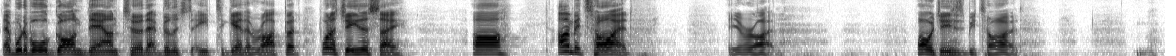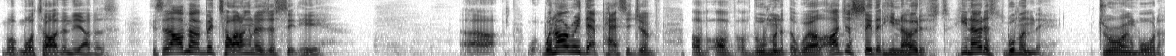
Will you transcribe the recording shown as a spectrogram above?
they would have all gone down to that village to eat together, right? But what does Jesus say? Oh, I'm a bit tired. Yeah, right. Why would Jesus be tired? More, more tired than the others. He said, I'm a bit tired. I'm going to just sit here. Uh, when I read that passage of, of, of, of the woman at the well, I just see that he noticed. He noticed the woman there drawing water.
